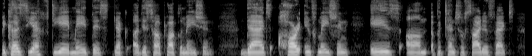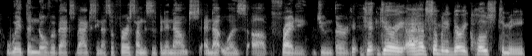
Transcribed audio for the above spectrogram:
because the FDA made this dec- uh, this uh, proclamation that heart inflammation is um, a potential side effect with the Novavax vaccine. That's the first time this has been announced, and that was uh, Friday, June 3rd. J- Jerry, I have somebody very close to me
